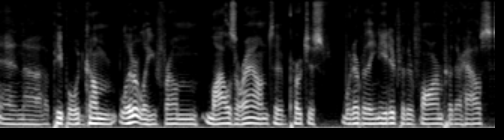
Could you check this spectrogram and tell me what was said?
and uh, people would come literally from miles around to purchase whatever they needed for their farm, for their house.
